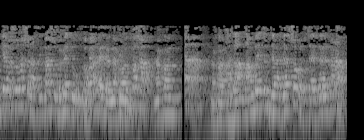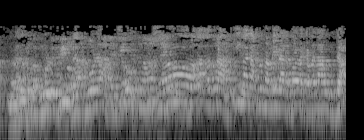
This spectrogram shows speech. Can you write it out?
הגיע לשורש הסיבה שהוא באמת הוא חבל, נכון. נכון, נכון. אז העם בעצם זה זה השורש, זה זה לפניו. נכון. אז אנחנו מול מול העם ושאול. לא, עוד פעם, אם אנחנו מראים לעצמו הכוונה עובדה,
